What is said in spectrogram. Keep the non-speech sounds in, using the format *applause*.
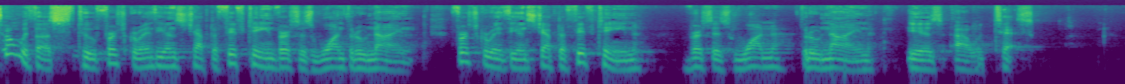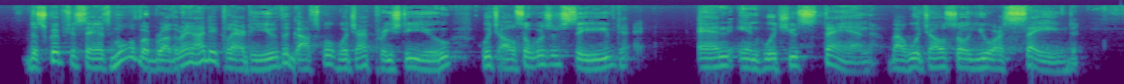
Turn with us to 1 Corinthians chapter 15, verses 1 through 9. 1 Corinthians chapter 15, verses 1 through 9 is our test. The scripture says, Moreover, brethren, I declare to you the gospel which I preached to you, which also was received, and in which you stand, by which also you are saved,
